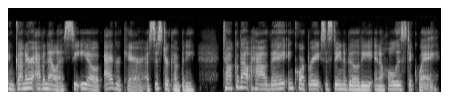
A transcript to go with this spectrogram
and Gunnar Avenellis, CEO of Agricare, a sister company, talk about how they incorporate sustainability in a holistic way,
